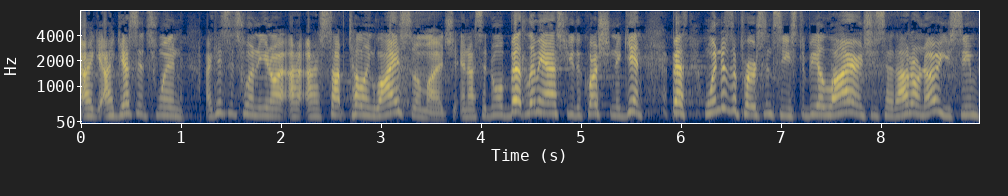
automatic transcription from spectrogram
I, I, guess it's when, I guess it's when, you know, I, I stopped telling lies so much. And I said, well, Beth, let me ask you the question again. Beth, when does a person cease to be a liar? And she said, I don't know. You seem,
